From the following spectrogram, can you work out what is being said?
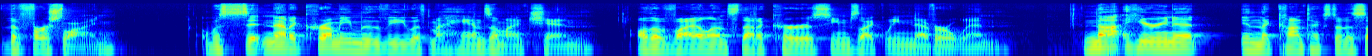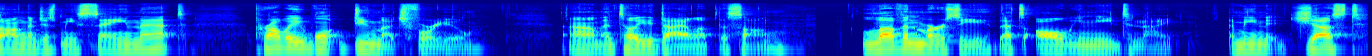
the first line. I was sitting at a crummy movie with my hands on my chin. All the violence that occurs seems like we never win. Not hearing it in the context of the song and just me saying that probably won't do much for you um, until you dial up the song. Love and mercy, that's all we need tonight. I mean, it just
